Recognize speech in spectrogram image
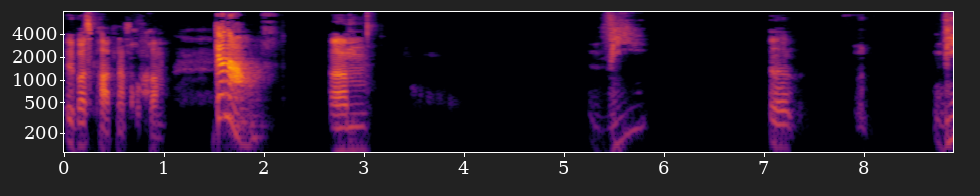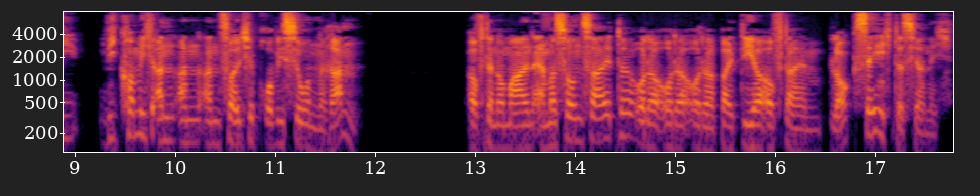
Übers Partnerprogramm. Genau. Ähm, wie, äh, wie, wie komme ich an, an, an solche Provisionen ran? Auf der normalen Amazon-Seite oder, oder, oder bei dir auf deinem Blog sehe ich das ja nicht.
